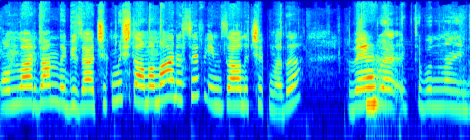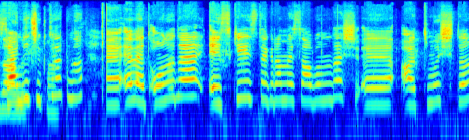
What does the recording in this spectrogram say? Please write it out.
Onlardan da güzel çıkmıştı ama maalesef imzalı çıkmadı. Ve Belki bundan imza Sence çıkacak mı? Ee, evet onu da eski Instagram hesabımda ş- e, atmıştım.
